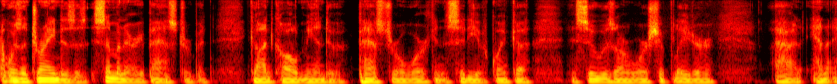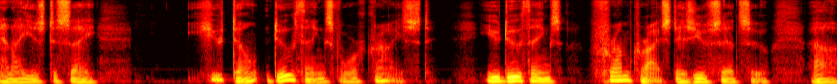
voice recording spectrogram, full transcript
I wasn't trained as a seminary pastor, but God called me into pastoral work in the city of Cuenca. And Sue was our worship leader. Uh, and, and I used to say, You don't do things for Christ. You do things from Christ, as you've said, Sue. Uh,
